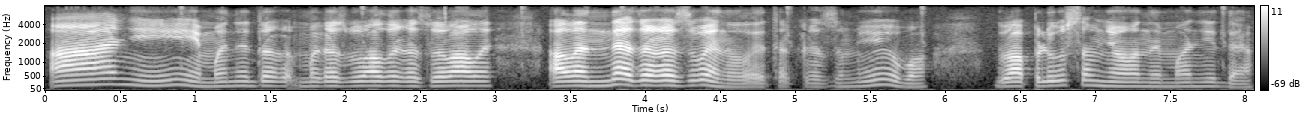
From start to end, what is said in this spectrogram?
А, ні, ми не до... ми розвивали, розвивали, але не дорозвинули, так розумію, бо 2 плюса в нього нема ніде.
